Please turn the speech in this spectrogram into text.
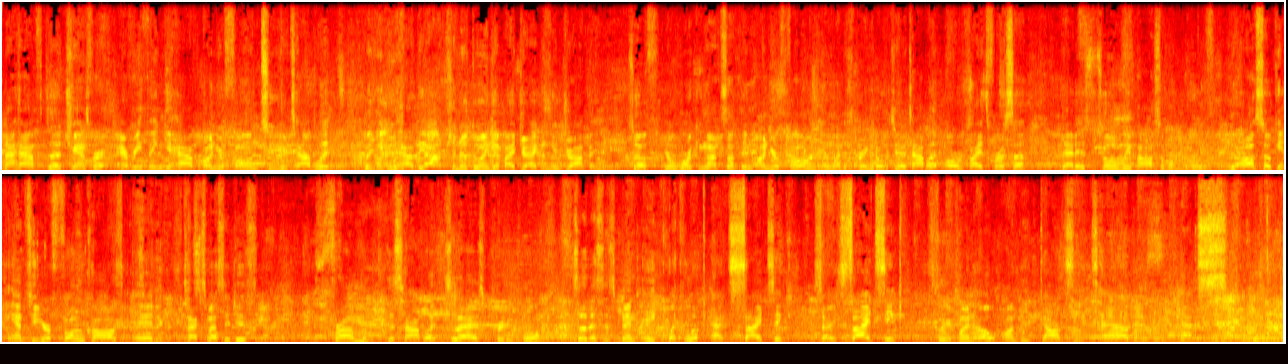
not have to transfer everything you have on your phone to your tablet, but you do have the option of doing it by dragging and dropping. So if you're working on something on your phone and want to bring it over to your tablet or vice versa, that is totally possible. You also can answer your phone calls and text messages from the tablet, so that is pretty cool. So this has been a quick look at SideSync, sorry, SideSync 3.0 on the Galaxy Tab S.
